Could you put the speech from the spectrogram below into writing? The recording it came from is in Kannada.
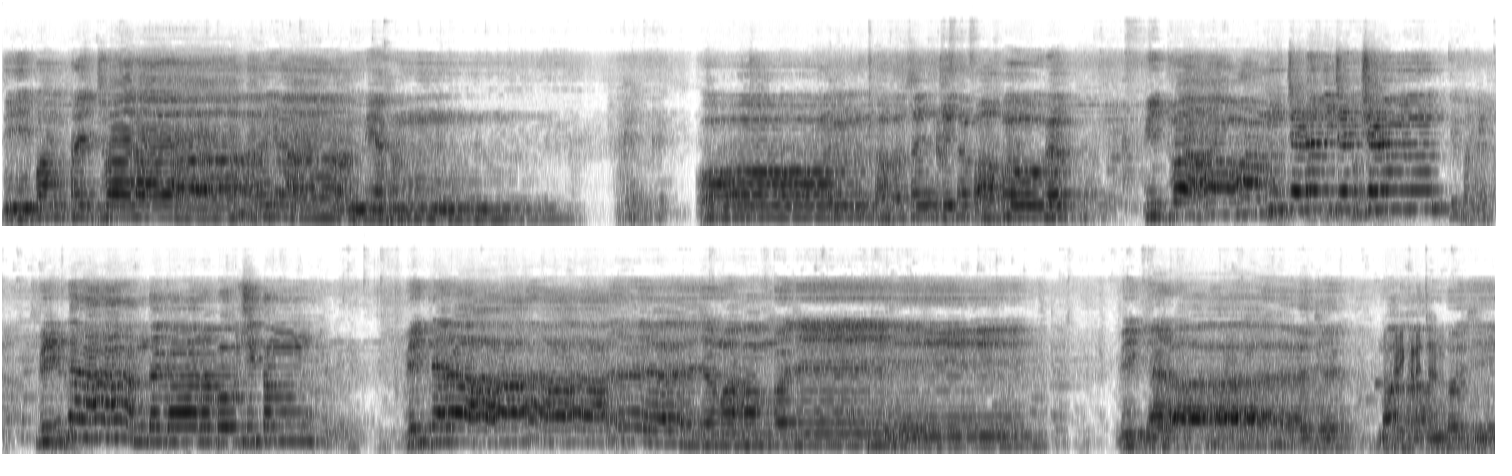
దీపం ప్రజ్వాళాయామ్యహం ఓం భవ సంచిత పాపోగ విద్వాంచడ విచక్షణం విఘ్నాంధకార భూషితం విఘ్నరాజమహం భజే. महं भजे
